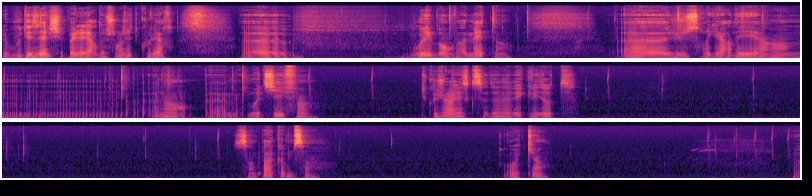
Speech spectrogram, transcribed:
Le bout des ailes, je sais pas, il a l'air de changer de couleur. Euh... Oui, bah on va mettre. Euh, juste regarder un... Euh, non, euh, motif. Du coup, je vais regarder ce que ça donne avec les autres. Sympa comme ça. Aucun. Euh,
